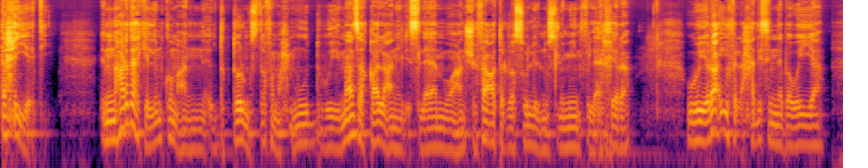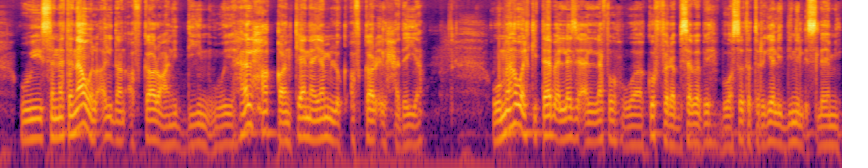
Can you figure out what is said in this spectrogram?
تحياتي. النهاردة هكلمكم عن الدكتور مصطفى محمود وماذا قال عن الإسلام وعن شفاعة الرسول للمسلمين في الآخرة ورأيه في الأحاديث النبوية وسنتناول أيضا أفكاره عن الدين وهل حقا كان يملك أفكار إلحادية؟ وما هو الكتاب الذي ألفه وكفر بسببه بواسطة رجال الدين الإسلامي؟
